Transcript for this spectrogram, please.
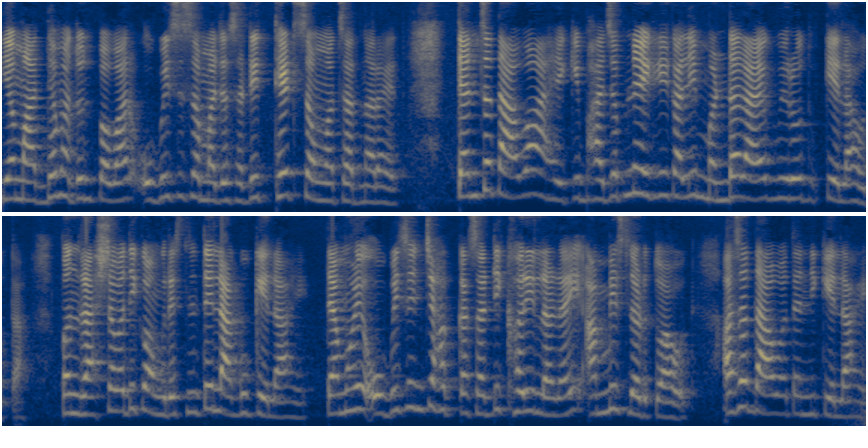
या माध्यमातून पवार ओबीसी समाजासाठी थेट संवाद साधणार आहेत. त्यांचा दावा आहे की भाजपने एकेकाली मंडल आयोग विरोध केला होता पण राष्ट्रवादी काँग्रेसने ते लागू केला आहे. त्यामुळे ओबीसींच्या हक्कासाठी खरी लढाई आम्हीच लढतो आहोत असा दावा त्यांनी केला आहे.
